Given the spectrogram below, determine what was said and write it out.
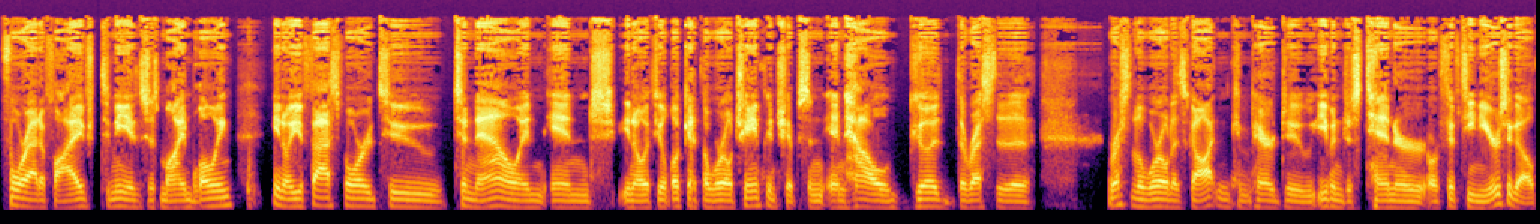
four out of five to me is just mind blowing. You know, you fast forward to to now and and you know, if you look at the world championships and, and how good the rest of the rest of the world has gotten compared to even just 10 or, or 15 years ago.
